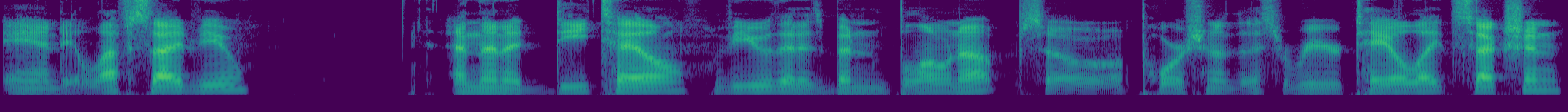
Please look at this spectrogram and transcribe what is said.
and a left side view and then a detail view that has been blown up. So a portion of this rear tail light section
